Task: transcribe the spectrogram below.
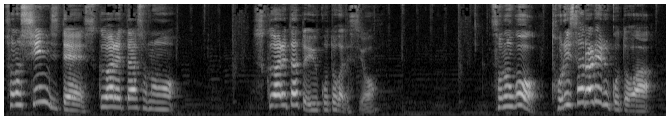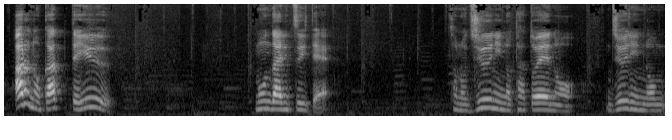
その信じて救われたその救われたということがですよ。その後取り去られることはあるのかっていう問題についてその10人の例えの10人の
